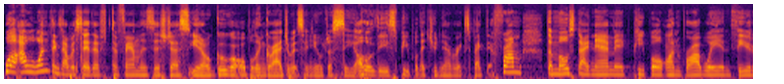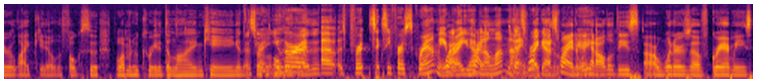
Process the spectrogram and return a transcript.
Well, I, one thing I would say to, to families is just, you know, Google Oberlin graduates and you'll just see all of these people that you never expected from the most dynamic people on Broadway and theater, like, you know, the folks, who, the woman who created The Lion King and that's right. You were uh, for 61st Grammy, right? right? You have right. an alumni. That's right. That's right. And we had all of these uh, winners of Grammys.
